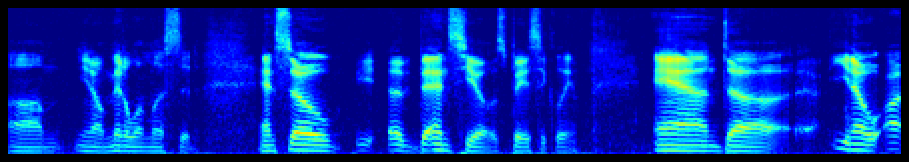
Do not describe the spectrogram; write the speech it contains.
um, you know, middle enlisted, and so uh, the NCOs basically, and uh, you know, uh,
